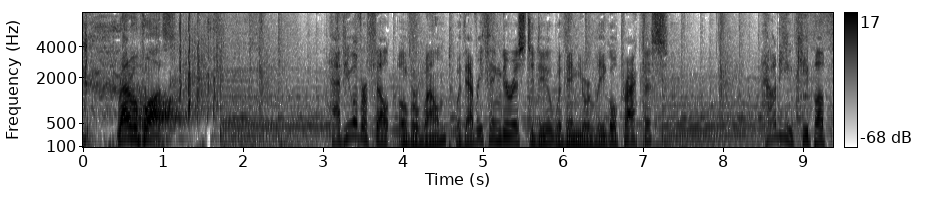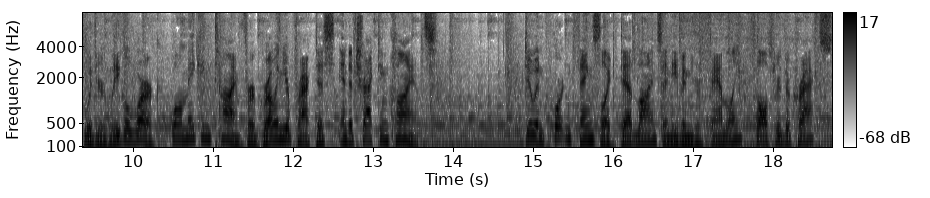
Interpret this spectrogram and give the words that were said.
Round of applause. Have you ever felt overwhelmed with everything there is to do within your legal practice? How do you keep up with your legal work while making time for growing your practice and attracting clients? Do important things like deadlines and even your family fall through the cracks?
